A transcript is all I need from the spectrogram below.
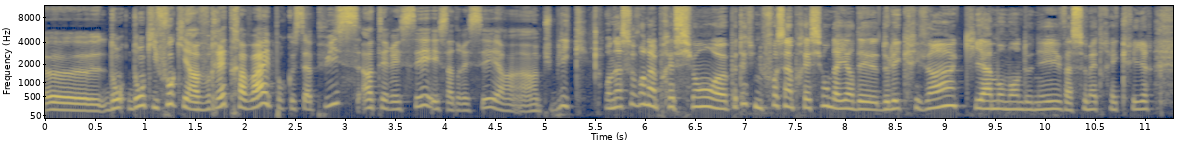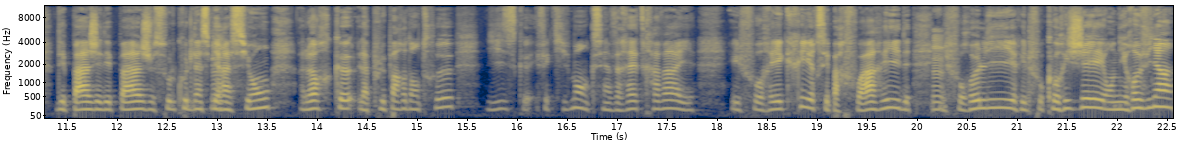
Euh, donc, donc, il faut qu'il y ait un vrai travail pour que ça puisse intéresser et s'adresser à, un public. On a souvent l'impression, euh, peut-être une fausse impression d'ailleurs de, l'écrivain qui à un moment donné va se mettre à écrire des pages et des pages sous le coup de l'inspiration, alors que la plupart d'entre eux disent qu'effectivement que c'est un vrai travail. Il faut réécrire, c'est parfois aride, mm. il faut relire, il faut corriger, on y revient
